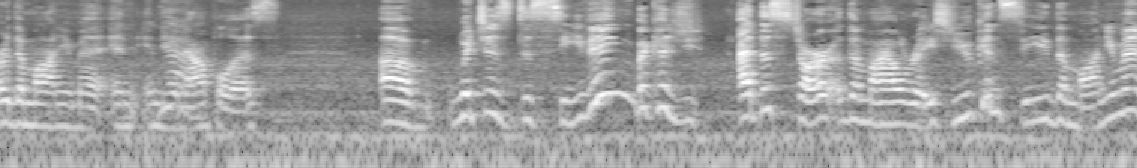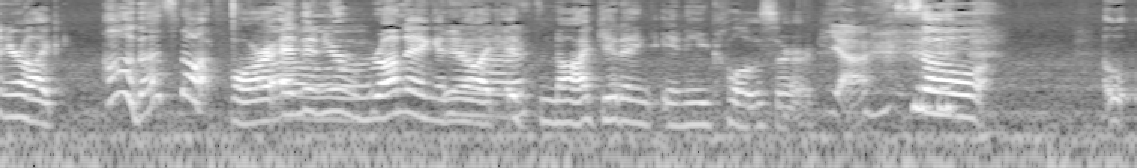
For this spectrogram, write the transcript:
or the monument in Indianapolis, um, which is deceiving because you, at the start of the mile race you can see the monument. And you're like. Oh, that's not far. and then you're Oh, running and you're like, it's not getting any closer. Yeah. so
